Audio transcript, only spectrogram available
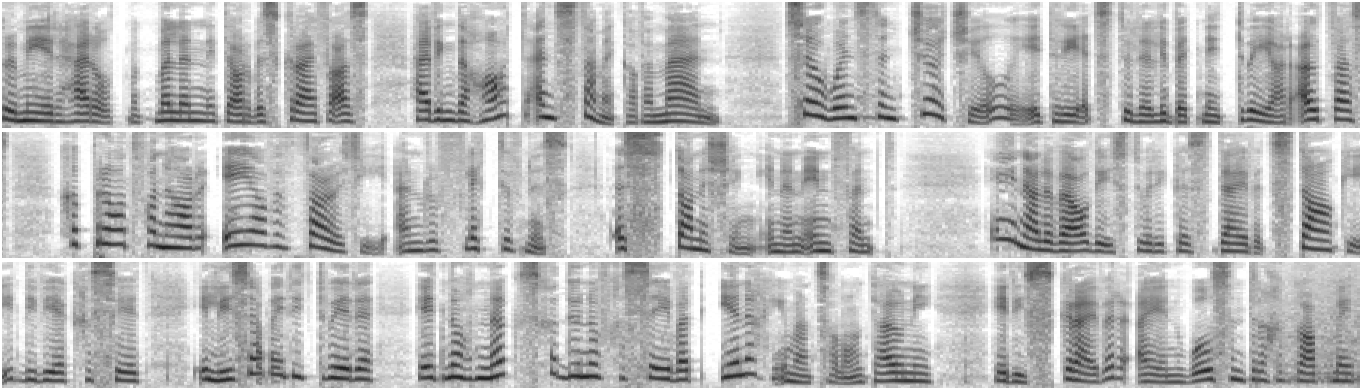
Premier Harold Macmillan het haar beskryf as having the heart and stomach of a man. So Winston Churchill het reeds toe Lilibet net 2 jaar oud was, gepraat van haar air of authority and reflectiveness, astonishing in an infant. En alhoewel die historikus David Starkey die week gesê het Elisabeth II het nog niks gedoen of gesê wat enigiemand sal onthou nie, het die skrywer Ian Wilson teruggekap met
